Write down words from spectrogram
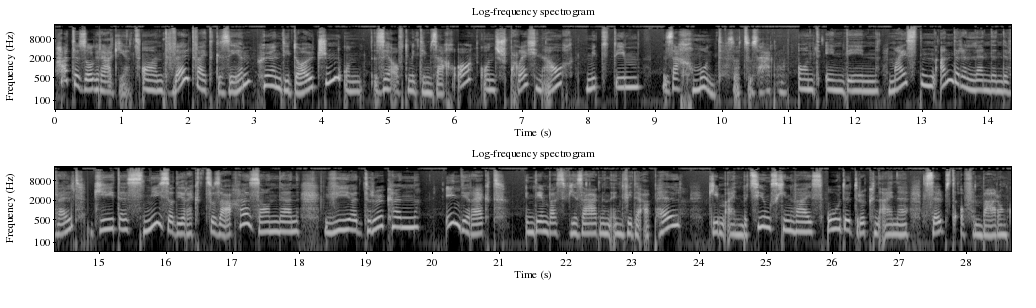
hatte so reagiert. Und weltweit gesehen hören die Deutschen und sehr oft mit dem Sachohr und sprechen auch mit dem Sachmund sozusagen. Und in den meisten anderen Ländern der Welt geht es nie so direkt zur Sache, sondern wir drücken indirekt in dem, was wir sagen, entweder Appell, geben einen Beziehungshinweis oder drücken eine Selbstoffenbarung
